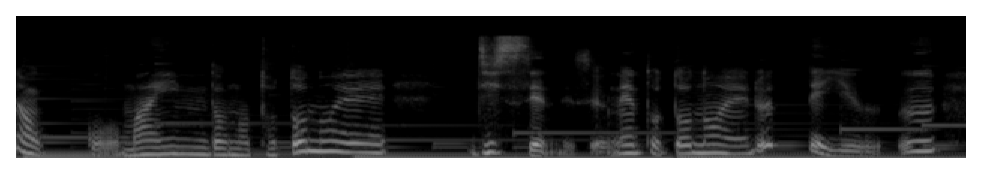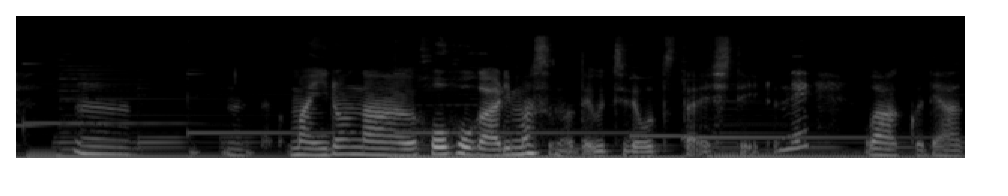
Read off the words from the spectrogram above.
々のこうマインドの整え実践ですよね。整えるっていう、うん、なんだろうまあいろんな方法がありますので、うちでお伝えしているね、ワークであっ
